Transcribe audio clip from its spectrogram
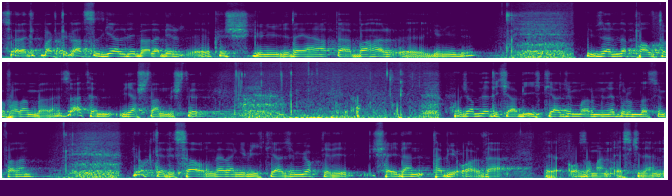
Söyledik baktık atsız geldi böyle bir e, kış günüydü de yani hatta bahar e, günüydü. Üzerinde palto falan böyle. Zaten yaşlanmıştı. Hocam dedik ya bir ihtiyacın var mı ne durumdasın falan. Yok dedi sağ olun herhangi bir ihtiyacım yok dedi. Şeyden tabii orada e, o zaman eskiden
